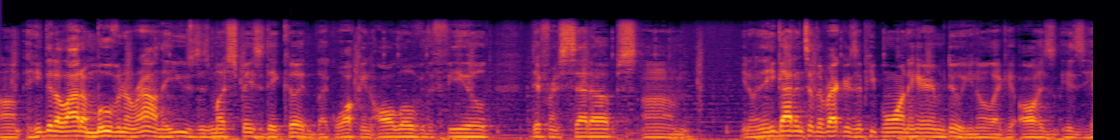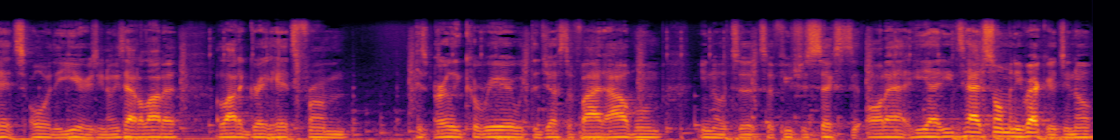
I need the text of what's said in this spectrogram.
Um, and he did a lot of moving around. They used as much space as they could, like walking all over the field different setups. Um, you know, and then he got into the records that people want to hear him do. You know, like all his his hits over the years. You know, he's had a lot of a lot of great hits from his early career with the Justified album. You know, to to Future Sex, to all that. He had he's had so many records. You know,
